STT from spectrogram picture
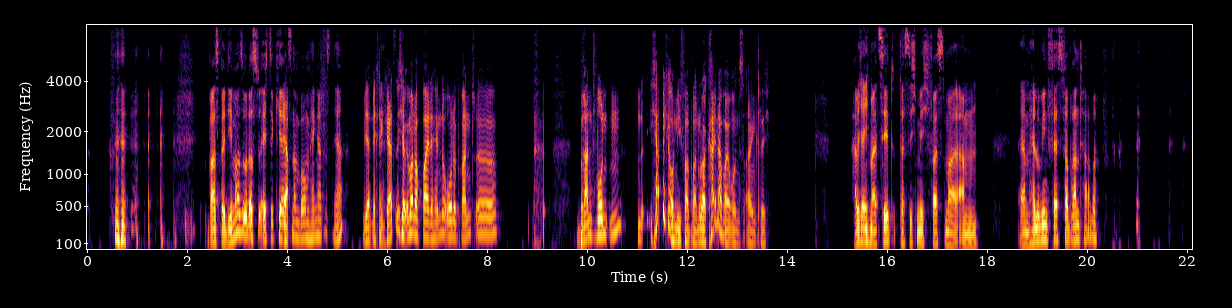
War es bei dir mal so, dass du echte Kerzen ja. am Baum hängen hattest? Ja. Wir hatten echte okay. Kerzen. Ich habe immer noch beide Hände ohne Brand, äh, Brandwunden. Und ich habe mich auch nie verbrannt oder keiner bei uns eigentlich. Habe ich eigentlich mal erzählt, dass ich mich fast mal am ähm, Halloween-Fest verbrannt habe?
